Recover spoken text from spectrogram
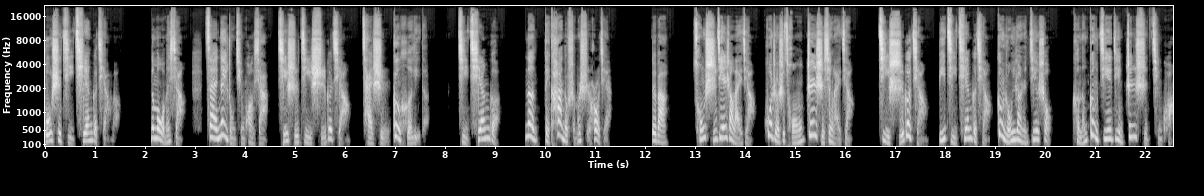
不是几千个强了。那么我们想，在那种情况下，其实几十个强才是更合理的。几千个，那得看到什么时候去，对吧？从时间上来讲，或者是从真实性来讲，几十个强比几千个强更容易让人接受，可能更接近真实的情况。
